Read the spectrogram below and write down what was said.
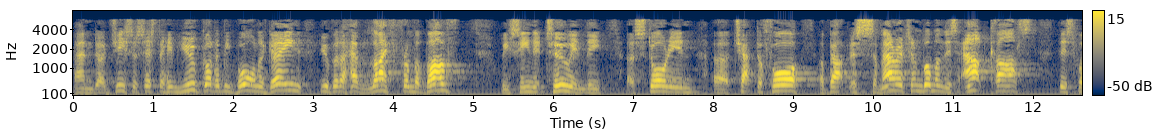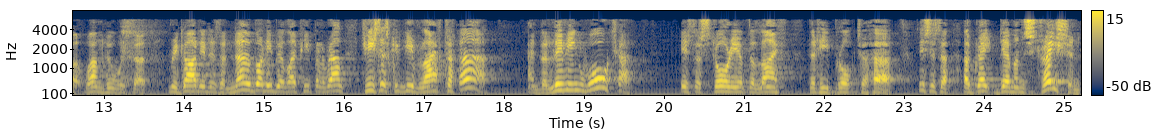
And uh, Jesus says to him, You've got to be born again. You've got to have life from above. We've seen it too in the uh, story in uh, chapter 4 about this Samaritan woman, this outcast, this one who was uh, regarded as a nobody by the people around. Jesus can give life to her. And the living water is the story of the life that he brought to her. This is a, a, great demonstration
